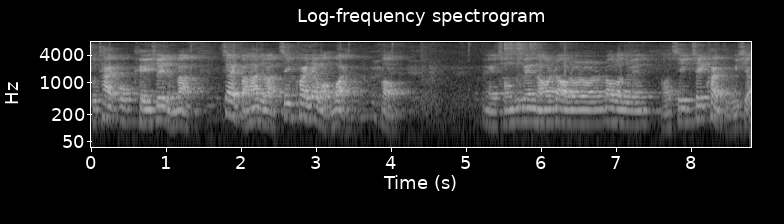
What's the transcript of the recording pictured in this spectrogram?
不太 OK，所以怎么办？再把它怎么这一块再往外，哦，哎，从这边然后绕绕绕绕到这边，好，这这一块补一下，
